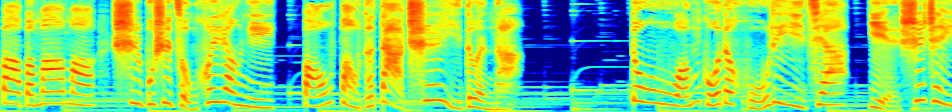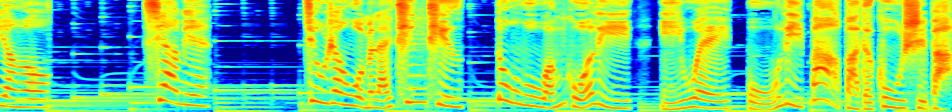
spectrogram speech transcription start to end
爸爸妈妈是不是总会让你饱饱的大吃一顿呢？动物王国的狐狸一家也是这样哦。下面就让我们来听听动物王国里一位狐狸爸爸的故事吧。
